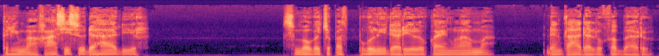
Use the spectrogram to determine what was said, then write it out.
Terima kasih sudah hadir. Semoga cepat pulih dari luka yang lama dan tak ada luka baru.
